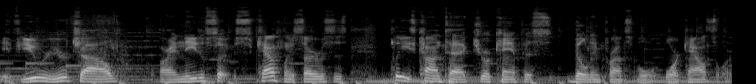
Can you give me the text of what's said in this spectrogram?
If you or your child are in need of counseling services, please contact your campus building principal or counselor.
